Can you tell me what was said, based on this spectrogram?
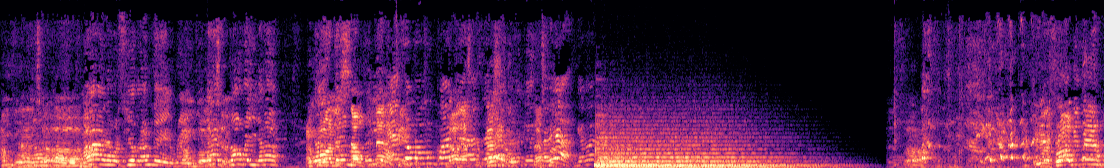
I'm going to. know. Uh, Ma, en el bolsillo grande, Ray. I'm You going guys to- know, Ray, you gotta. I'm you gotta going to stay self video. medicate. Eso vamos un corte. No, that's that's professional. That's Hurry pro- up, give it. uh, You got a frog in there?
